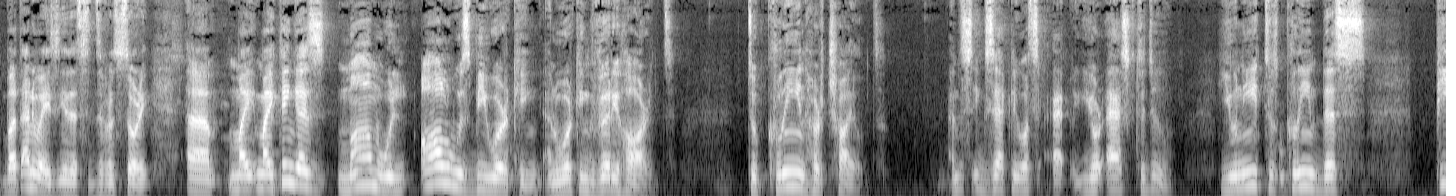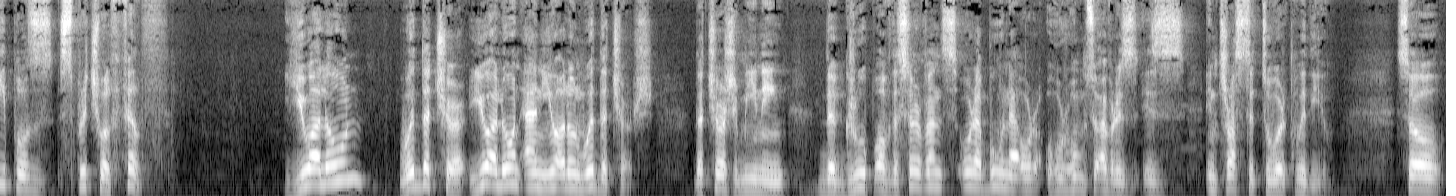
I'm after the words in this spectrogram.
But anyways, yeah, that's a different story. Um, my my thing is, mom will always be working and working very hard to clean her child, and this is exactly what uh, you're asked to do. You need to clean this people's spiritual filth. You alone with the church, you alone and you alone with the church. The church meaning the group of the servants or Abuna or, or whomsoever is, is entrusted to work with you. So,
